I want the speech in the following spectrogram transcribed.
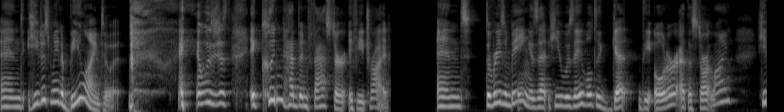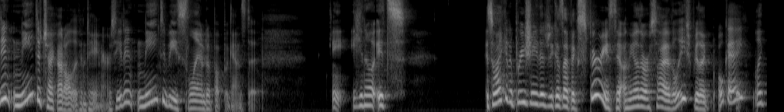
And he just made a beeline to it. it was just, it couldn't have been faster if he tried. And the reason being is that he was able to get the odor at the start line. He didn't need to check out all the containers, he didn't need to be slammed up, up against it. You know, it's so I can appreciate this because I've experienced it on the other side of the leash. Be like, okay, like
